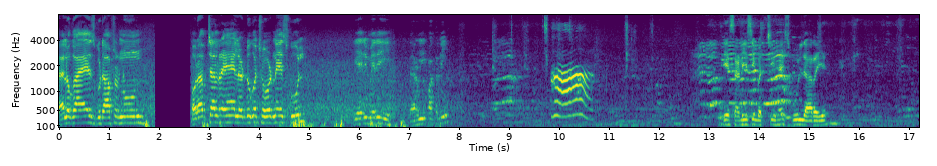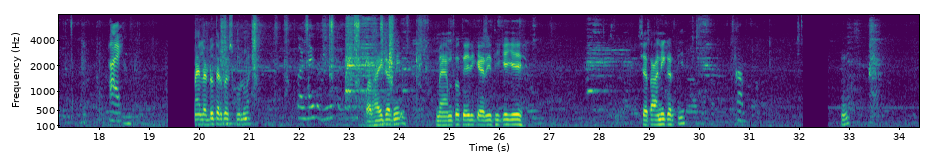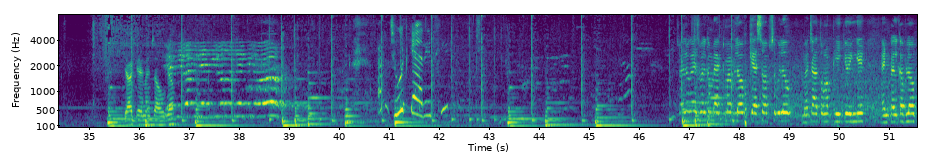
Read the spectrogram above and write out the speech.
Hello guys good afternoon और अब चल रहे हैं लड्डू को छोड़ने स्कूल। ये जी मेरी धर्म पत्नी। हाँ। ये सड़ी सी बच्ची है स्कूल जा रही है। हाय मैं लड्डू तेरे को स्कूल में। पढ़ाई करनी पढ़ाई करनी? मैम तो तेरी कह रही थी कि ये शैतानी करती है। हम्म? क्या कहना चाहोगे आप? झूठ कह रही थी। चलो guys welcome back to my blog कैसे हो आप सभी लोग? मैं चाहता हूँ आप ठीक ही होंगे। एंड कल का ब्लॉग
